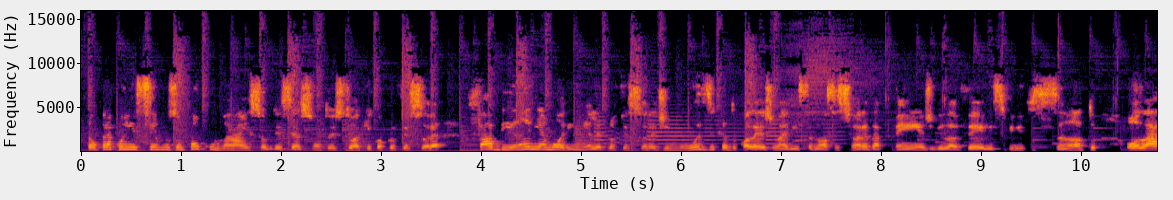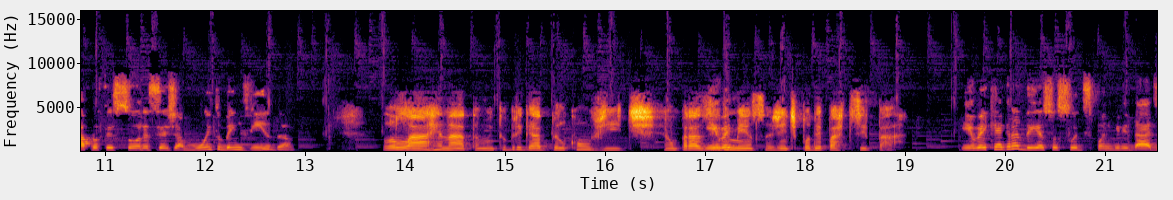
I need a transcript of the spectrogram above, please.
Então, para conhecermos um pouco mais sobre esse assunto, eu estou aqui com a professora Fabiane Amorim. Ela é professora de música do Colégio Marista Nossa Senhora da Penha, de Vila Velha, Espírito Santo. Olá, professora, seja muito bem-vinda. Olá, Renata, muito obrigada pelo convite. É um prazer é... imenso a gente poder participar. Eu é que agradeço a sua disponibilidade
